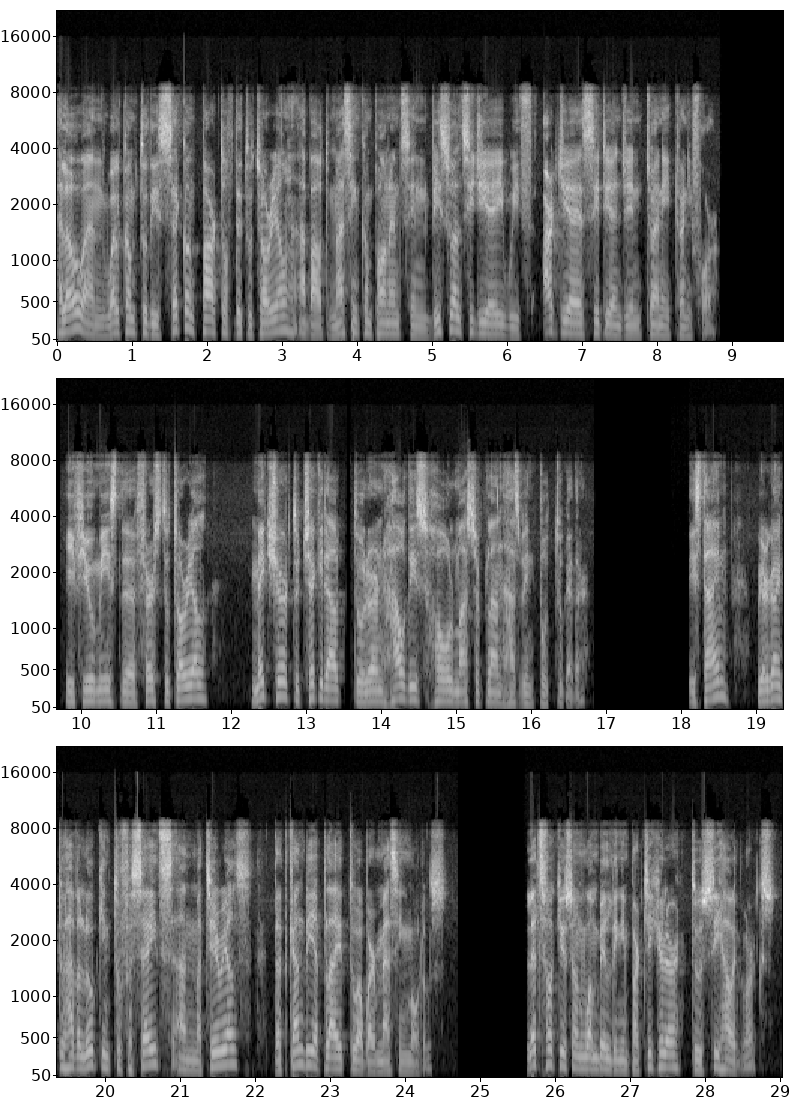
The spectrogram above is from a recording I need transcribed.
Hello and welcome to the second part of the tutorial about massing components in Visual CGA with ArcGIS CityEngine 2024. If you missed the first tutorial, make sure to check it out to learn how this whole master plan has been put together. This time, we are going to have a look into facades and materials that can be applied to our massing models. Let's focus on one building in particular to see how it works.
